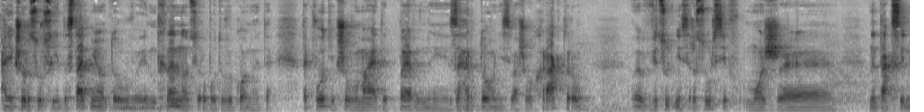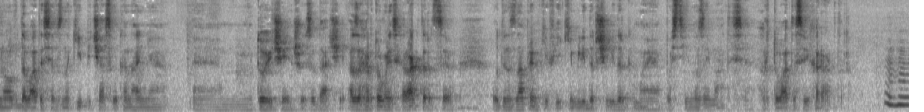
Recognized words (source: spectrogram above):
А якщо ресурсу є достатньо, то ви натхненно цю роботу виконуєте. Так от, якщо ви маєте певну загартованість вашого характеру, е, відсутність ресурсів може не так сильно вдаватися в знаки під час виконання ем, тої чи іншої задачі. А загартованість характеру це один з напрямків, яким лідер чи лідерка має постійно займатися, гартувати свій характер. Угу.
